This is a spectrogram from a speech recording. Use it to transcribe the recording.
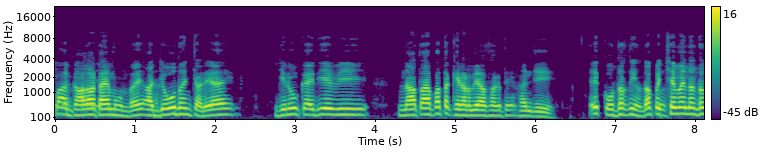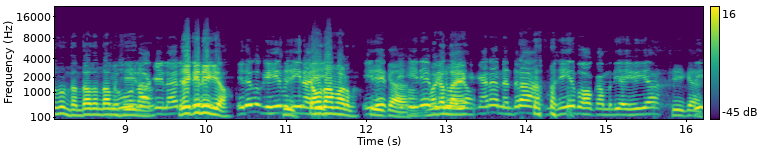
ਭਾਗਾਂ ਵਾਲਾ ਟਾਈਮ ਹੁੰਦਾ ਹੈ ਅੱਜ ਉਹ ਦਿਨ ਚੜਿਆ ਹੈ ਜਿਹਨੂੰ ਕਹਿ ਦਈਏ ਵੀ ਨਾ ਤਾਂ ਆਪਾਂ ਧੱਕੇ ਨਾਲ ਲਿਆ ਸਕਦੇ ਹਾਂ। ਹਾਂਜੀ। ਇਹ ਕੁਦਰਤੀ ਹੁੰਦਾ ਪਿੱਛੇ ਮੈਂ ਨੰਦਰ ਨੂੰ ਦੰਦਾ ਦੰਦਾ ਮਸ਼ੀਨ ਲਾ ਕੇ ਲੈ ਲੈ ਕੇ ਨਹੀਂ ਗਿਆ। ਇਹਦੇ ਕੋਲ ਗਹੀਰ ਮਸ਼ੀਨ ਆਈ। 14 ਮਾਡਲ ਠੀਕ ਆ। ਇਹਨੇ ਮੈਂ ਮੈਨੂੰ ਕਿਹਾ ਲੈ ਇੱਕ ਕਹਿਣਾ ਨੰਦਰਾ ਮਸ਼ੀਨ ਬਹੁਤ ਕੰਮ ਦੀ ਆਈ ਹੋਈ ਆ। ਠੀਕ ਆ। ਵੀ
